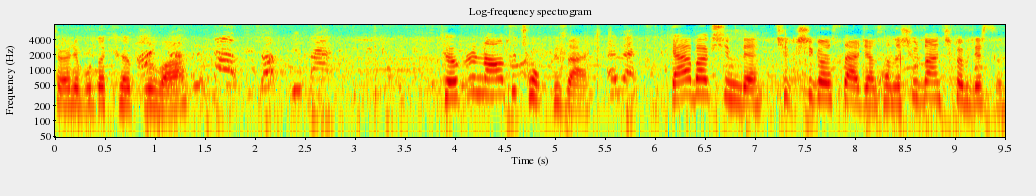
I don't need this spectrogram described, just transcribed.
Şöyle burada köprü var. Köprünün altı çok güzel. Evet. Gel bak şimdi. Çıkışı göstereceğim sana. Şuradan çıkabilirsin.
